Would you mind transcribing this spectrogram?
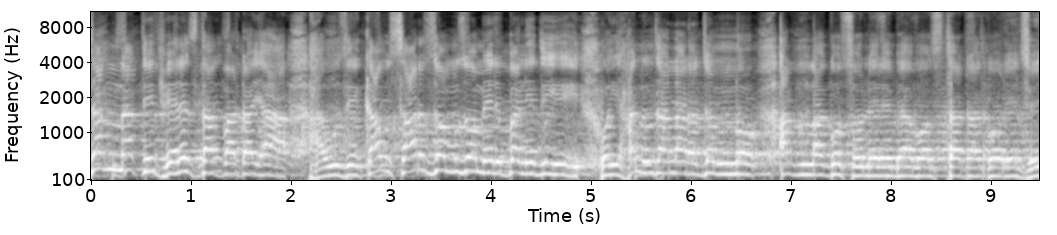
জান্নাতি ফেরেস্তা পাঠায়া হাউজে কাউসার জমজমের পানি দিয়ে ওই হানজালার জন্য আল্লাহ গোসলের ব্যবস্থাটা করেছে।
